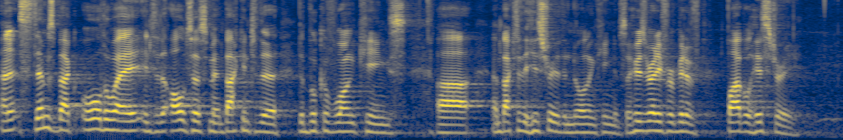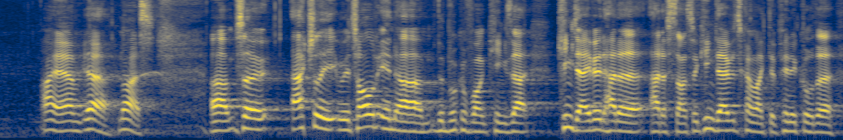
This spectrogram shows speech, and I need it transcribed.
And it stems back all the way into the Old Testament, back into the, the book of 1 Kings, uh, and back to the history of the northern kingdom. So, who's ready for a bit of Bible history? I am, yeah, nice. Um, so actually, we're told in um, the book of 1 Kings that King David had a, had a son. So King David's kind of like the pinnacle, the,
